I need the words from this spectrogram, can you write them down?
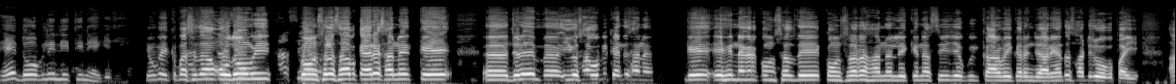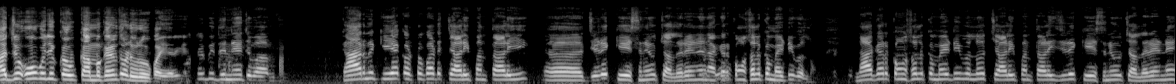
ਇਹ ਦੋਗਲੀ ਨੀਤੀ ਨਹੀਂ ਹੈਗੀ ਜੀ। ਕਿਉਂਕਿ ਇੱਕ ਪਾਸੇ ਤਾਂ ਉਦੋਂ ਵੀ ਕੌਂਸਲਰ ਸਾਹਿਬ ਕਹਿ ਰਹੇ ਸਨ ਕਿ ਜਿਹੜੇ ਈਓ ਸਾਹਿਬ ਉਹ ਵੀ ਕਹਿੰਦੇ ਸਨ ਕਿ ਇਹ ਨਗਰ ਕੌਂਸਲ ਦੇ ਕੌਂਸਲਰ ਹਨ ਲੇਕਿਨ ਅਸੀਂ ਜੇ ਕੋਈ ਕਾਰਵਾਈ ਕਰਨ ਜਾ ਰਹੇ ਹਾਂ ਤਾਂ ਸਾਡੀ ਰੋਕ ਪਾਈ। ਅੱਜ ਉਹ ਕੁਝ ਕੰਮ ਕਰਨ ਤੁਹਾਡੇ ਰੋਕ ਪਾਈ ਜਾ ਰਹੀ ਹੈ। ਵੀ ਦਿੰਨੇ ਜਵਾਬ ਕਾਰਨ ਕੀ ਹੈ? ਘੱਟੋ ਘੱਟ 40 45 ਅ, ਜਿਹੜੇ ਕੇਸ ਨੇ ਉਹ ਚੱਲ ਰਹੇ ਨੇ ਨਗਰ ਕੌਂਸਲ ਕਮੇਟੀ ਵੱਲੋਂ। ਨਗਰ ਕੌਂਸਲ ਕਮੇਟੀ ਵੱਲੋਂ 40 45 ਜਿਹੜੇ ਕੇਸ ਨੇ ਉਹ ਚੱਲ ਰਹੇ ਨੇ।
